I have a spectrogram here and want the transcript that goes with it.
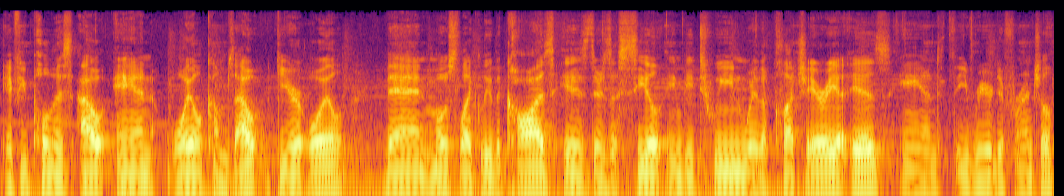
If you pull this out and oil comes out, gear oil, then most likely the cause is there's a seal in between where the clutch area is and the rear differential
